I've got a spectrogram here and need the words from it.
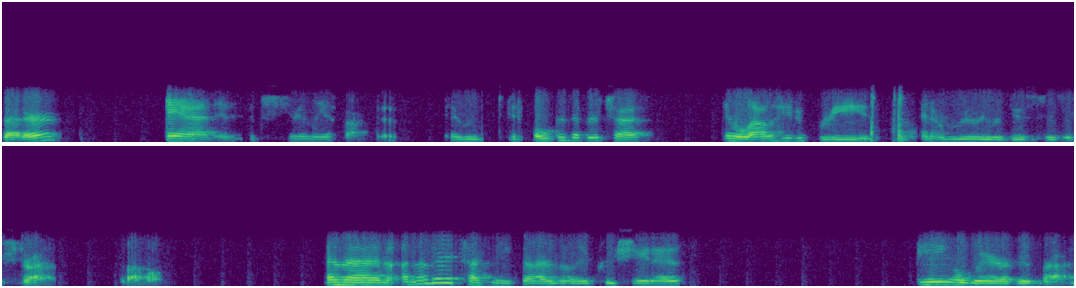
better, and it's extremely effective. It, it opens up your chest, it allows you to breathe, and it really reduces your stress level. And then another technique that I really appreciate is being aware of your breath.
